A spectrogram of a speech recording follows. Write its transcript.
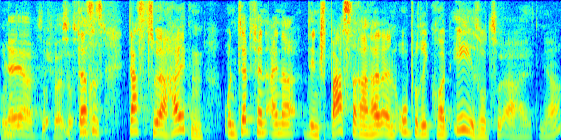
Und Ja, ja, ich weiß, was das ist das zu erhalten. Und selbst wenn einer den Spaß daran hat, einen Opel Rekord E so zu erhalten, ja,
